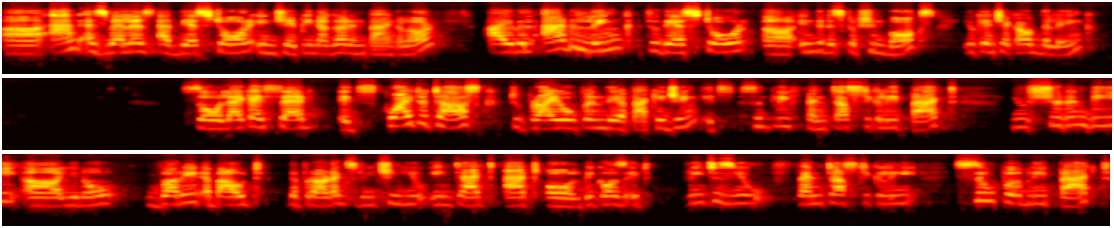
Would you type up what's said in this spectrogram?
uh, and as well as at their store in JP Nagar in Bangalore. I will add a link to their store uh, in the description box. You can check out the link. So like I said, it's quite a task to pry open their packaging. It's simply fantastically packed. You shouldn't be, uh, you know, worried about the products reaching you intact at all because it reaches you fantastically, superbly packed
